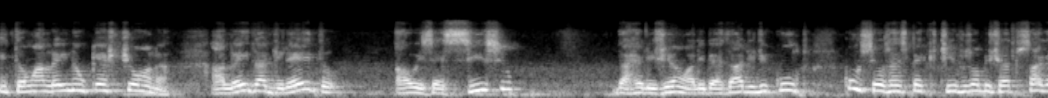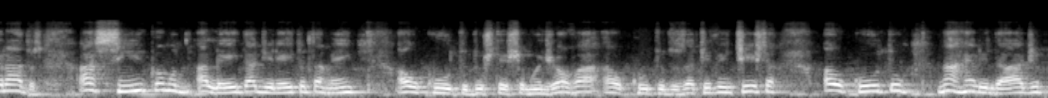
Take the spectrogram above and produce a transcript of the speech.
Então a lei não questiona. A lei dá direito ao exercício da religião, a liberdade de culto, com seus respectivos objetos sagrados, assim como a lei dá direito também ao culto dos testemunhos de Jeová, ao culto dos adventistas, ao culto, na realidade,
